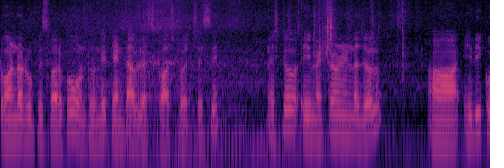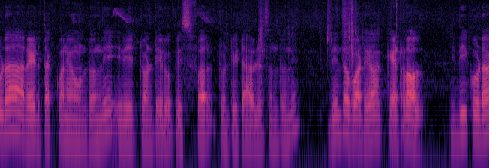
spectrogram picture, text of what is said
two hundred rupees వరకు ఉంటుంది టెన్ టాబ్లెట్స్ కాస్ట్ వచ్చేసి. నెక్స్ట్ ఈ మెట్రోనిండజోల్ ఇది కూడా రేట్ తక్కువనే ఉంటుంది. ఇది twenty rupees for twenty tablets ఉంటుంది. దీంతో పాటుగా కెట్రాల్ ఇది కూడా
